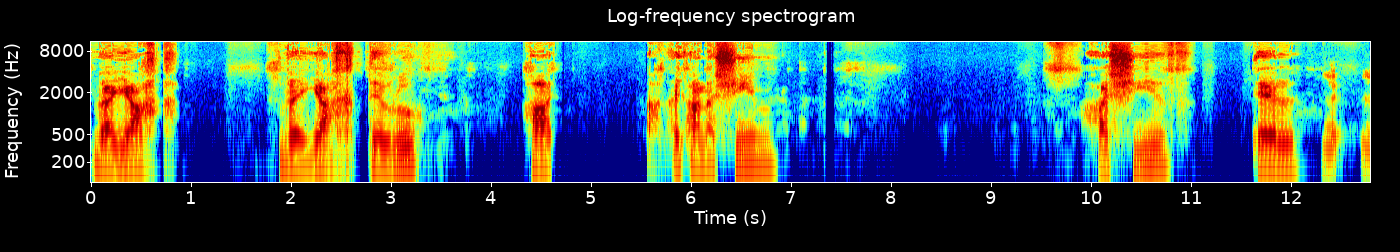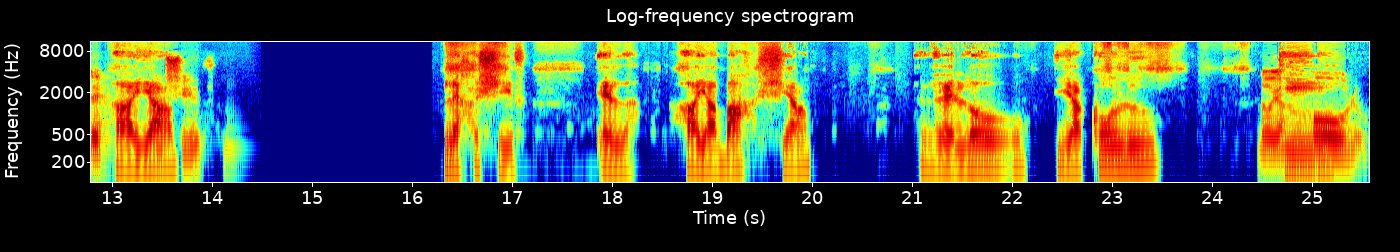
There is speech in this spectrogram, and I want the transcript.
ויח, ויחתרו האנשים השיב אל הים להשיב. להשיב אל היבשה ולא יכולו לא יכולו.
